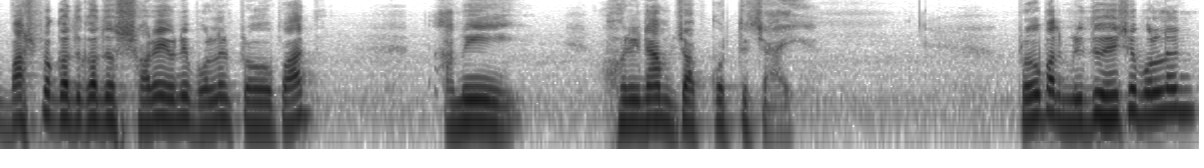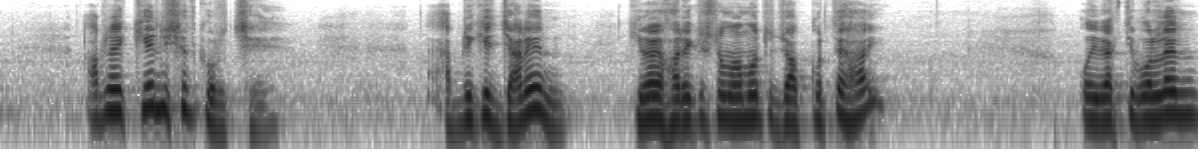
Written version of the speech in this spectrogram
বাষ্পগদগদ স্বরে উনি বললেন, প্রভুপাদ, আমি হরিনাম জপ করতে চাই। প্রভুপাদ মৃদু হেসে বললেন, আপনাকে কে নিষেধ করছে? আপনি কি জানেন কীভাবে হরে কৃষ্ণ মহামন্ত্র জপ করতে হয়? ওই ব্যক্তি বললেন,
